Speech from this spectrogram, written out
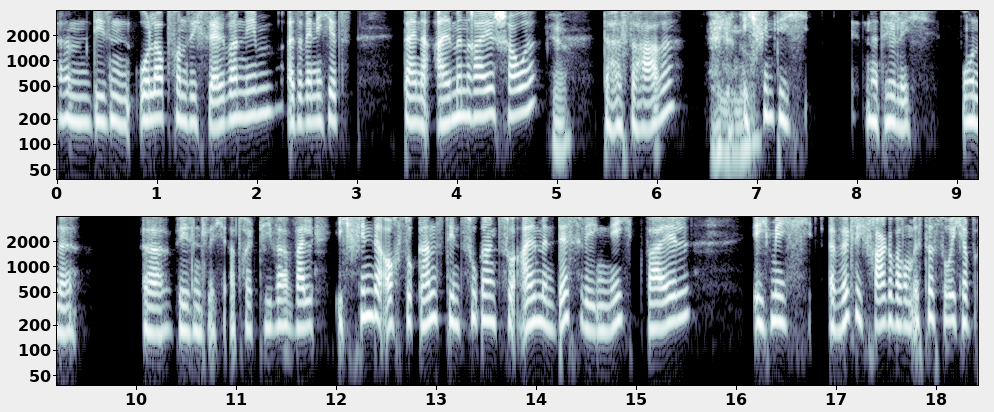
ähm, diesen Urlaub von sich selber nehmen. Also wenn ich jetzt deine Almenreihe schaue, ja. da hast du Haare. Ja, genau. Ich finde dich natürlich ohne äh, wesentlich attraktiver, weil ich finde auch so ganz den Zugang zu Almen deswegen nicht, weil ich mich wirklich frage, warum ist das so? Ich habe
